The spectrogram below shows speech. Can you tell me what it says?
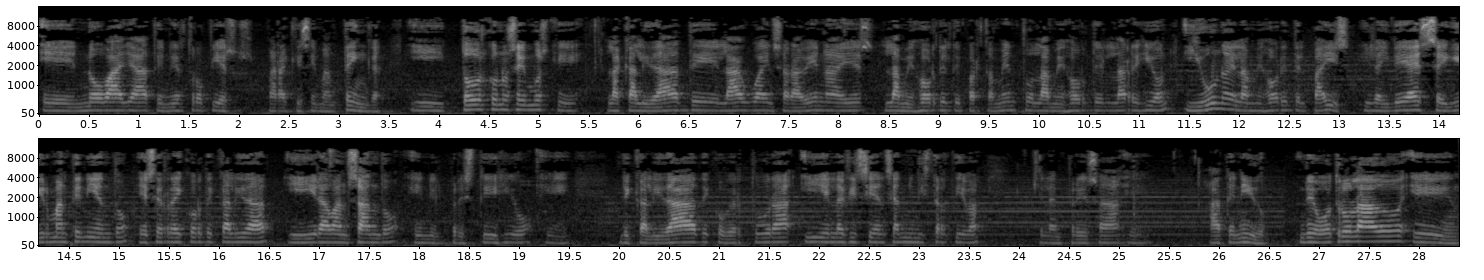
eh, no vaya a tener tropiezos para que se mantenga. Y todos conocemos que la calidad del agua en Saravena es la mejor del departamento, la mejor de la región y una de las mejores del país. Y la idea es seguir manteniendo ese récord de calidad e ir avanzando en el prestigio eh, de calidad, de cobertura y en la eficiencia administrativa que la empresa eh, ha tenido. De otro lado, eh,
